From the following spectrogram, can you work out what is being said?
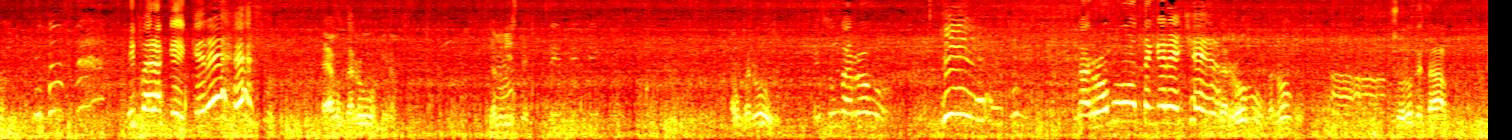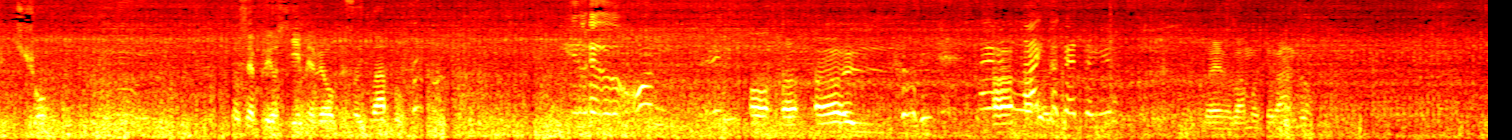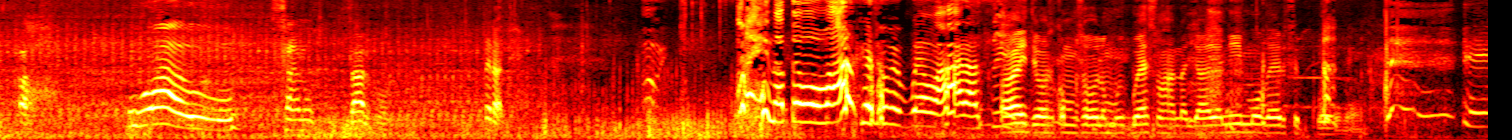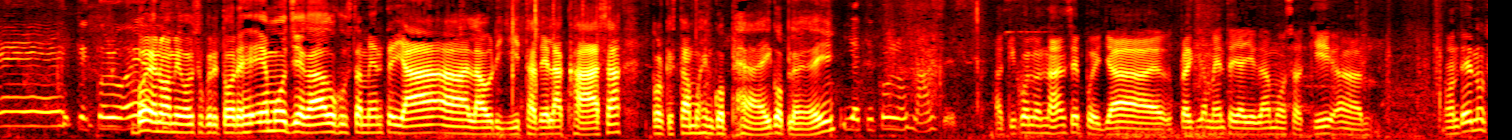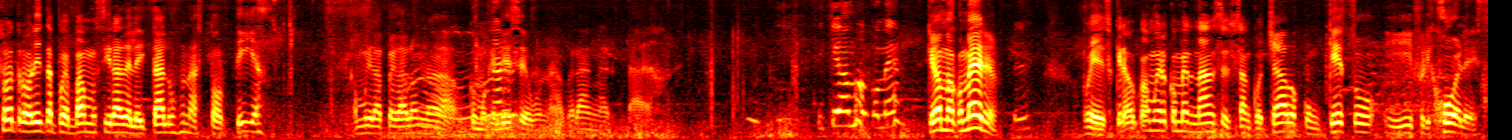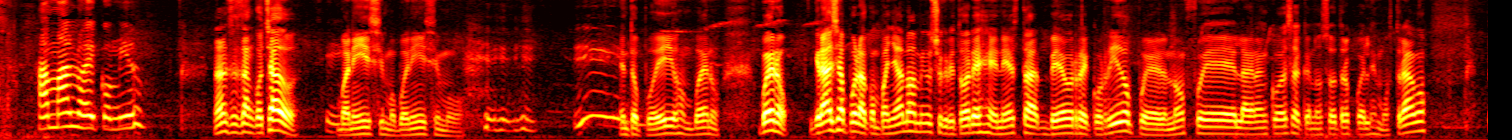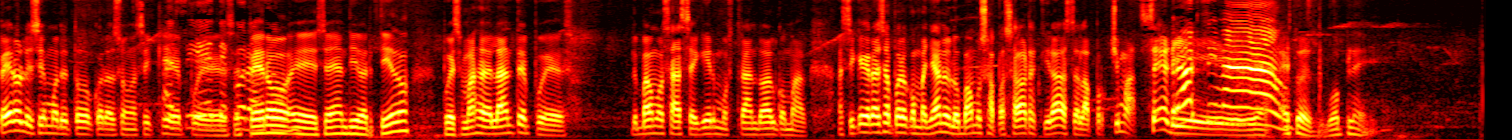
¿Y para qué? ¿Querés eso? Allá con garrobo, mira. ¿Ya lo viste? Sí, sí, sí. A un garrobo. Es un garrobo. Garrobo tengerechera. Garrobo, garrobo. Ah, Solo que está yo. No sé, pero sí me veo que soy guapo. ¿Y oh, ay. Ay, Ah, ah. Bueno, vamos llegando. ¡Wow! Sano, salvo. Espérate. Uy, no te que no me puedo bajar así. Ay, Dios, como son los muy huesos andan ya, ya ni moverse pueden. Eh. Bueno, amigos suscriptores, hemos llegado justamente ya a la orillita de la casa porque estamos en GoPlay, GoPlay. Y aquí con los lances. Aquí con los Nance, pues ya prácticamente ya llegamos aquí a donde nosotros ahorita pues vamos a ir a deleitarnos unas tortillas. Vamos a ir a pegarle una, como que dice, una gran hartada. ¿Y qué vamos a comer? ¿Qué vamos a comer? Pues creo que vamos a ir a comer nances sancochados con queso y frijoles. Jamás los he comido. ¿Nances sancochados? Buenísimo, buenísimo. En Topodillo, bueno. Bueno, gracias por acompañarnos amigos suscriptores en esta veo recorrido, pues no fue la gran cosa que nosotros pues les mostramos, pero lo hicimos de todo corazón, así que pues espero eh, se hayan divertido, pues más adelante pues vamos a seguir mostrando algo más. Así que gracias por acompañarnos, los vamos a pasar a retirar hasta la próxima serie. ¡Próxima! Esto es Play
